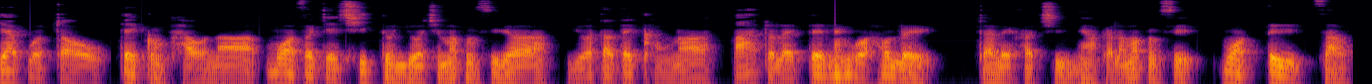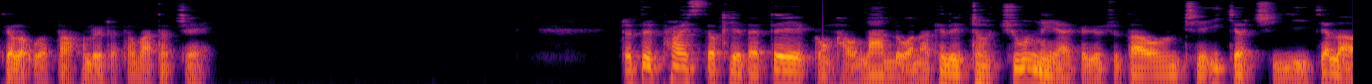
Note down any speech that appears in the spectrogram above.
thế của trâu tê công khẩu nó mua cho cái chi tuần vừa chỉ mà công sự đó vừa tao tê không nó ba trở lại tên năng của hậu lệ, trở lại khó chỉ nhau cả là mà công sự mua từ giàu cho là của tao hậu lệ là tao bắt đầu chơi 这对 price đó tại thế là chú này cái chỗ tao chỉ cho là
